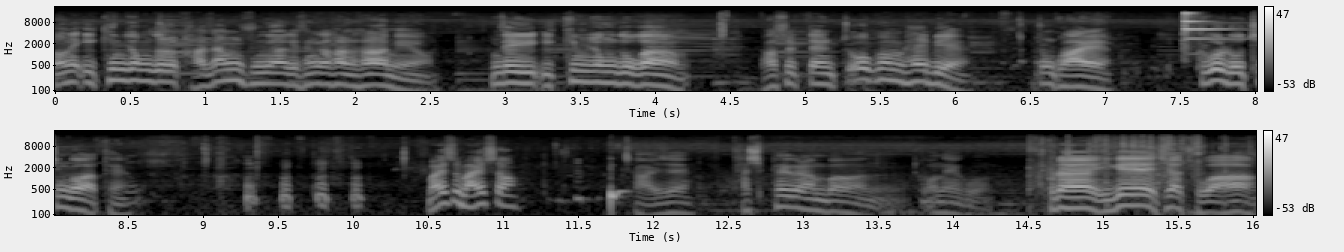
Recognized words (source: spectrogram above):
저는 익힘 정도를 가장 중요하게 생각하는 사람이에요. 근데 이 익힘 정도가 봤을 땐 조금 헤비해. 좀 과해. 그걸 놓친 것 같아. 맛있어 맛있어. 자 이제 다시 팩을 한번 꺼내고. 그래 이게 진짜 좋아.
